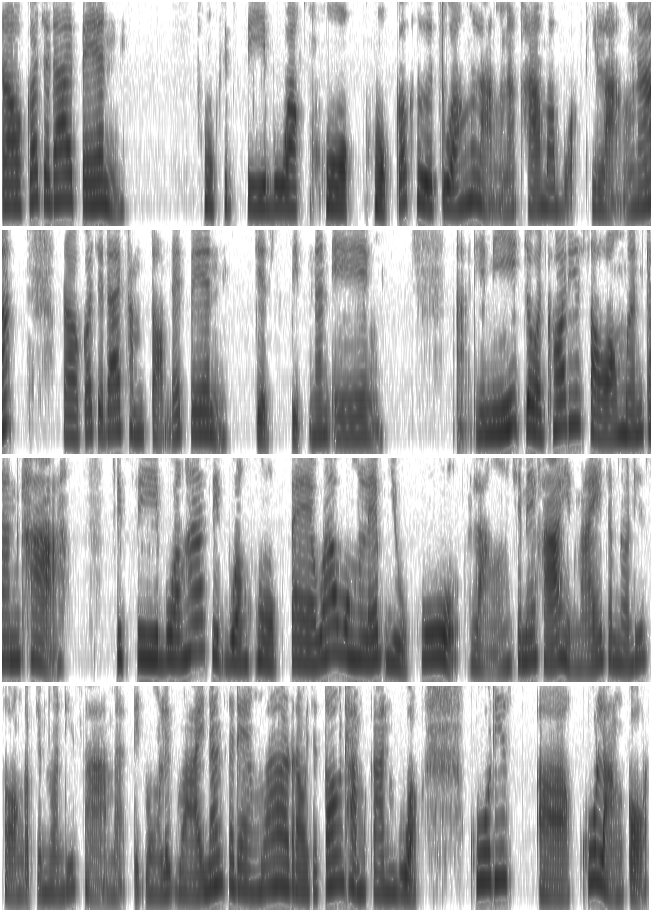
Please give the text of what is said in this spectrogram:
เราก็จะได้เป็น64บวก6 6ก็คือตัวข้างหลังนะคะ มาบวกทีหลังนะ เราก็จะได้คำตอบได้เป็น70นั่นเองอทีนี้โจทย์ข้อที่2เหมือนกันค่ะ 14บวก50บวก6แต่ว่าวงเล็บอยู่คู่หลังใช่ไหมคะ เห็นไหมจำนวนที่2กับจำนวนที่3อะติดวงเล็บไว้ นั่นแสดงว่าเราจะต้องทำการบวกคู่ที่คู่หลังก่อน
